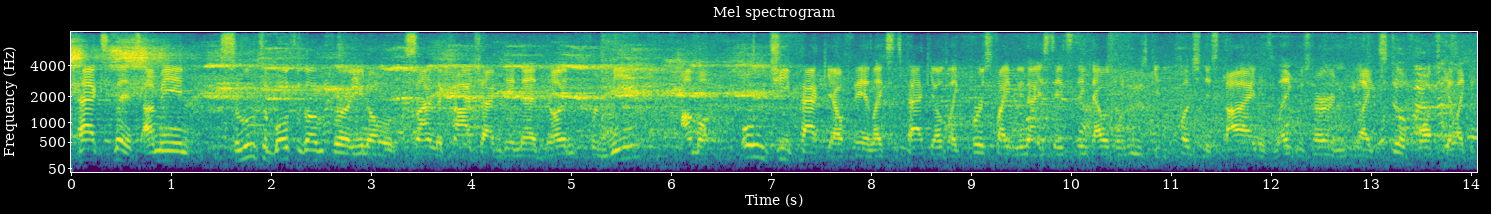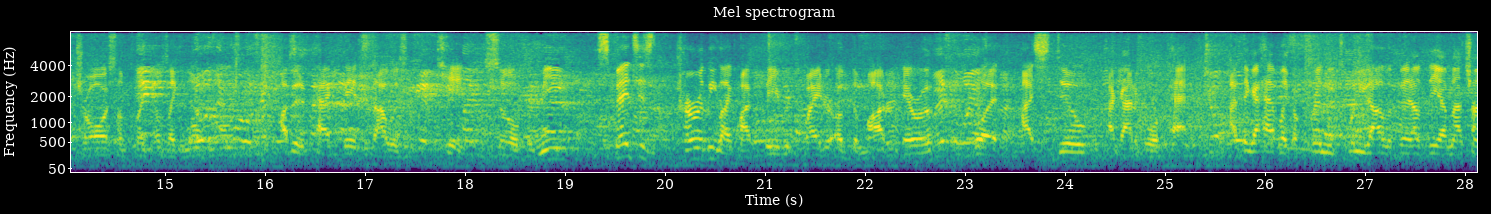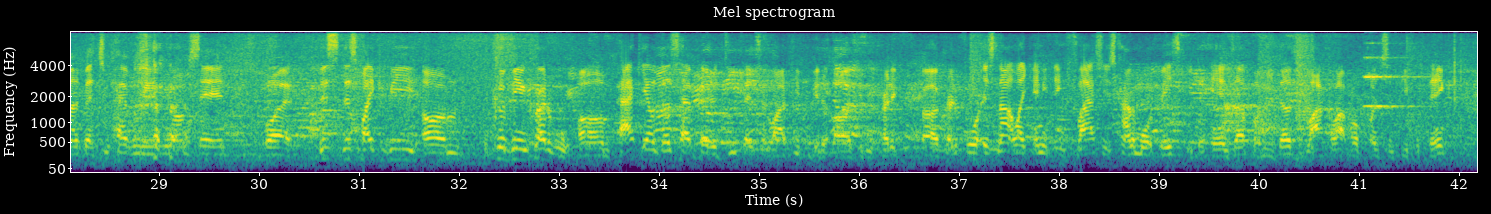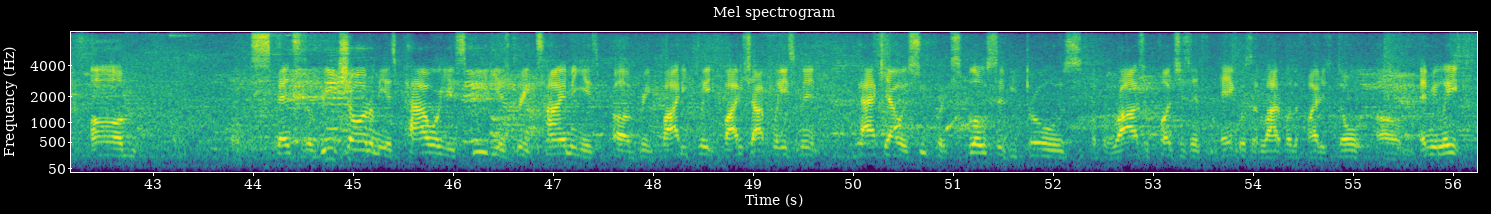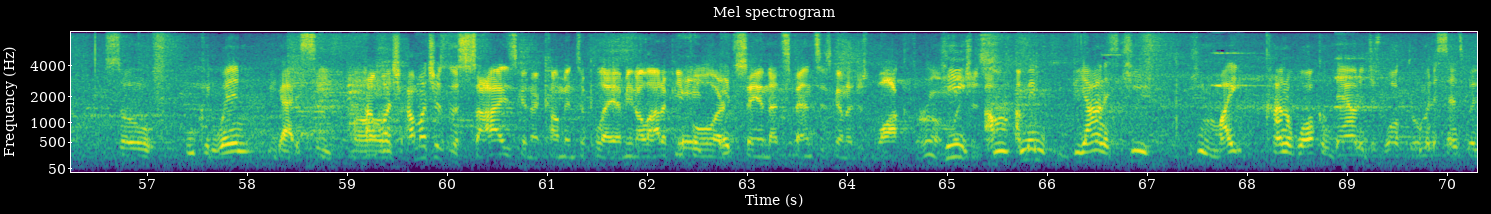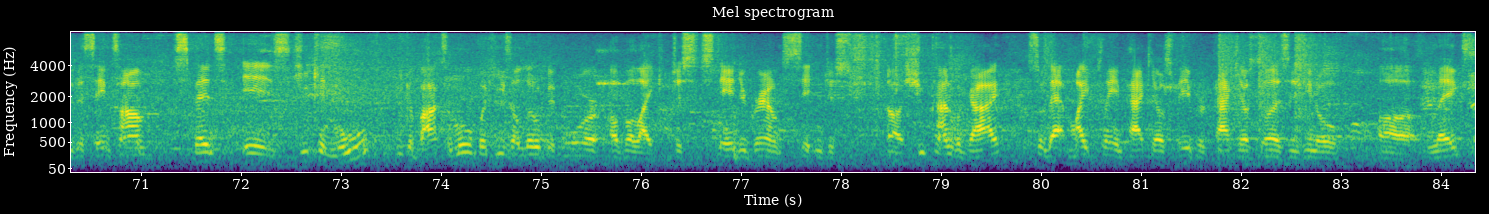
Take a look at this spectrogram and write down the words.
Pac Spence. I mean, salute to both of them for you know signing the contract and getting that done. For me, I'm a OG Pacquiao fan. Like since Pacquiao's like first fight in the United States, I think that was when he was getting punched in his thigh and his leg was hurt, and he like still fought to get like a draw or something like that. Was like low blows. I've been a Pac fan since I was a kid. So for me, Spence is currently like my favorite fighter of the modern era, but I still I gotta go with Pac. I think I have like a friendly twenty dollar bet out there. I'm not trying to bet too heavily, you know what I'm saying? But this this fight could be um, could be incredible. Um, Pacquiao does have better defense than a lot of people get uh, give him credit uh, credit for. It's not like anything flashy. It's kind of more basic with the hands up, but he does block a lot more punches than people think. Um, Spence has a reach on him. He has power. He has speed. He has great timing. He has uh, great body plate, body shot placement. Pacquiao is super explosive. He throws a barrage of punches in from angles that a lot of other fighters don't um, emulate. So who could win? We got to see. Um, How much? How much is the size going to come into play? I mean, a lot of people It- are it- saying that Spence is going to just walk through him, He, which is I'm, I mean, be honest, he he might kind of walk him down and just walk through him in a sense, but at the same time, Spence is he can move, he can box and move, but he's a little bit more of a like just stand your ground, sit and just uh, shoot kind of a guy. So that might play in Pacquiao's favor. Pacquiao still has his you know uh, legs.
